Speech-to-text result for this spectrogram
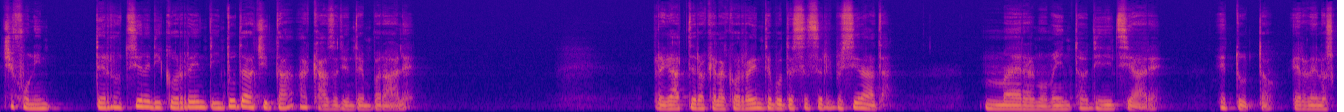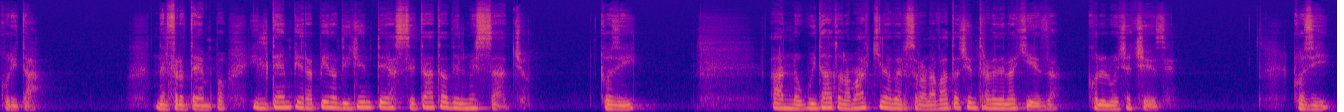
ci fu un'interruzione di corrente in tutta la città a causa di un temporale. Pregattero che la corrente potesse essere ripristinata, ma era il momento di iniziare e tutto era nell'oscurità. Nel frattempo il tempio era pieno di gente assetata del messaggio. Così hanno guidato la macchina verso la navata centrale della chiesa con le luci accese. Così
